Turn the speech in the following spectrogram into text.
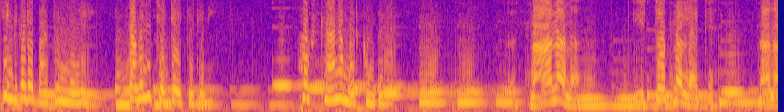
ಹಿಂದ್ಗಡೆ ಬಾತ್ರೂಮ್ನಲ್ಲಿ ತವಲು ಚಡ್ಡಿ ಇಟ್ಟಿದ್ದೀನಿ. ಹೋಗಿ ಸ್ನಾನ ಮಾಡ್ಕೊಂಡ್ ಬನ್ನಿ. ಸ್ನಾನನ? ಇಷ್ಟೊತ್ನಲ್ಲಿ ಯಾಕೆ? ನಾನು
